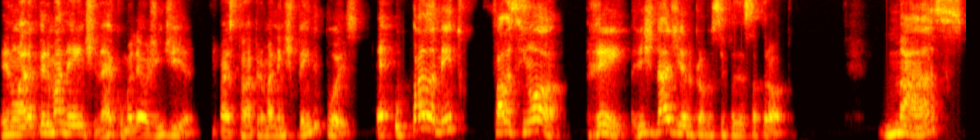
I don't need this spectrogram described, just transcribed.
ele não era permanente, né? Como ele é hoje em dia. Ele vai se tornar permanente bem depois. É, o parlamento fala assim: ó, rei, a gente dá dinheiro para você fazer essa tropa. Mas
